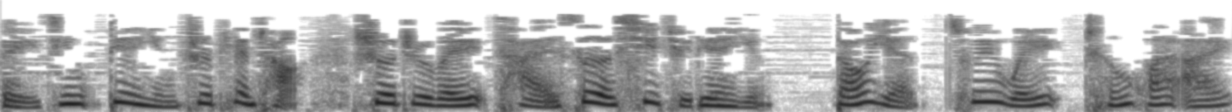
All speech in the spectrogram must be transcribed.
北京电影制片厂设置为彩色戏曲电影，导演崔维、陈怀癌。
